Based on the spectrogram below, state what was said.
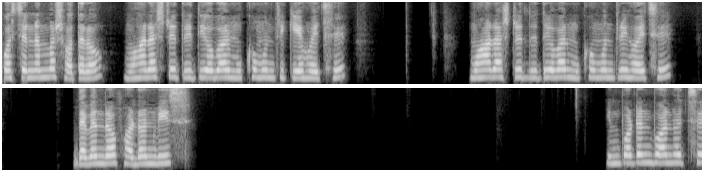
কোশ্চেন নাম্বার সতেরো মহারাষ্ট্রের তৃতীয়বার মুখ্যমন্ত্রী কে হয়েছে? মহারাষ্ট্রের তৃতীয়বার মুখ্যমন্ত্রী হয়েছে দেবেন্দ্র ফডনবিস ইম্পর্টেন্ট পয়েন্ট হচ্ছে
